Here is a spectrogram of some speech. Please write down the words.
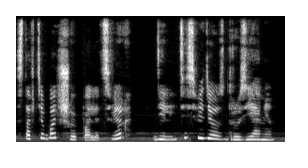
ставьте большой палец вверх, делитесь видео с друзьями.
